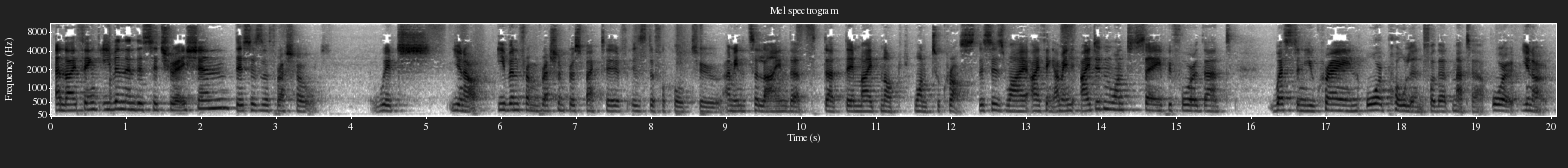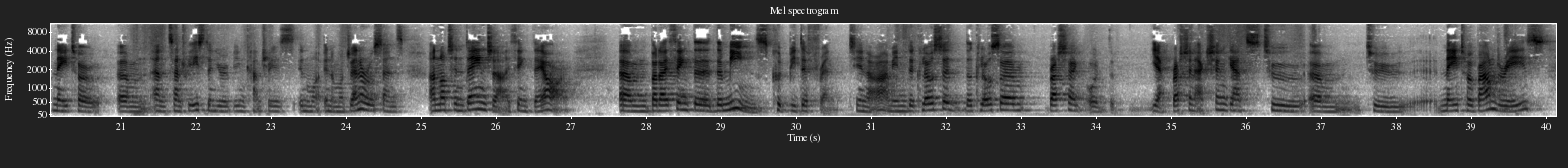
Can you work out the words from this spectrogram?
And I think even in this situation, this is a threshold which you know, even from a Russian perspective, is difficult to. I mean, it's a line that that they might not want to cross. This is why I think. I mean, I didn't want to say before that Western Ukraine or Poland, for that matter, or you know, NATO um, and Central Eastern European countries, in more, in a more general sense, are not in danger. I think they are. Um, but I think the, the means could be different. You know, I mean, the closer the closer Russia or the yeah, Russian action gets to um, to NATO boundaries,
